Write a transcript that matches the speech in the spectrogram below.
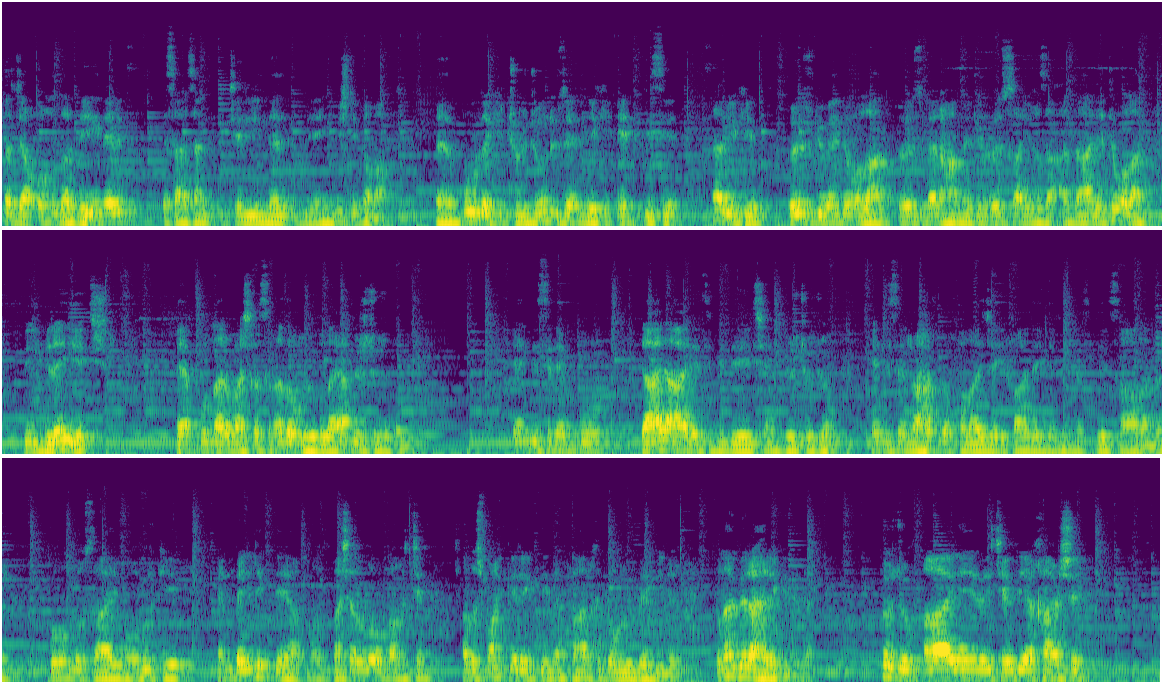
kısaca onu da değinelim. Esasen içeriğinde değinmiştik ama e, buradaki çocuğun üzerindeki etkisi tabii ki özgüveni olan, öz merhameti, öz saygısı, adaleti olan bir birey yetişir. Ve bunları başkasına da uygulayan bir çocuk olur. Kendisini bu ideal aile tipinde yetişen bir çocuğun kendisini rahat ve kolayca ifade edebilmesi sağlanır. Sorumluluk sahibi olur ki tembellik de yapmaz. Başarılı olmak için çalışmak gerektiğinin farkında olur ve bilir. Buna göre hareket eder. Çocuk aileye ve çevreye karşı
